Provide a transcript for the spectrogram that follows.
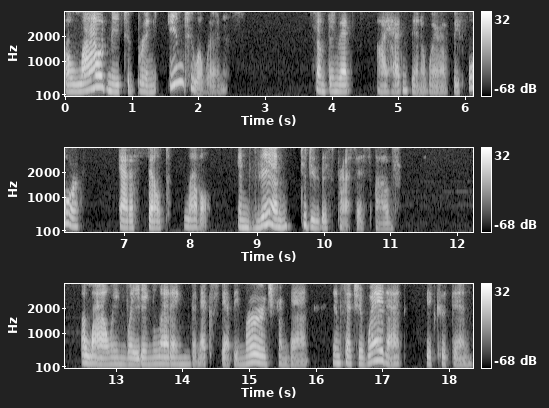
allowed me to bring into awareness something that I hadn't been aware of before at a felt level. And then to do this process of allowing, waiting, letting the next step emerge from that in such a way that it could then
